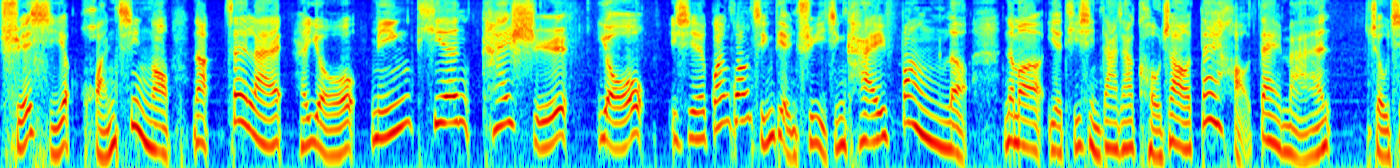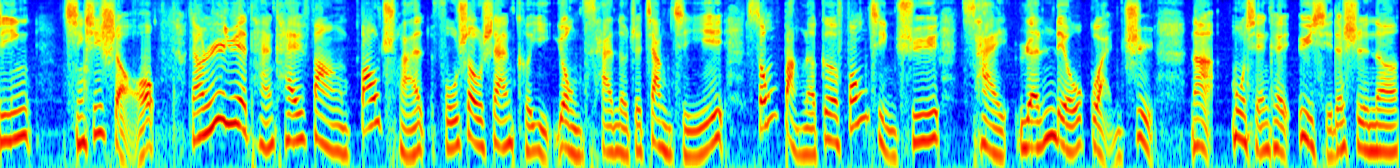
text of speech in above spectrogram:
学习环境哦。那再来，还有明天开始有一些观光景点区已经开放了，那么也提醒大家口罩戴好戴满，酒精。勤洗手，将日月潭开放包船，福寿山可以用餐的这降级，松绑了各风景区采人流管制。那目前可以预习的是呢，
